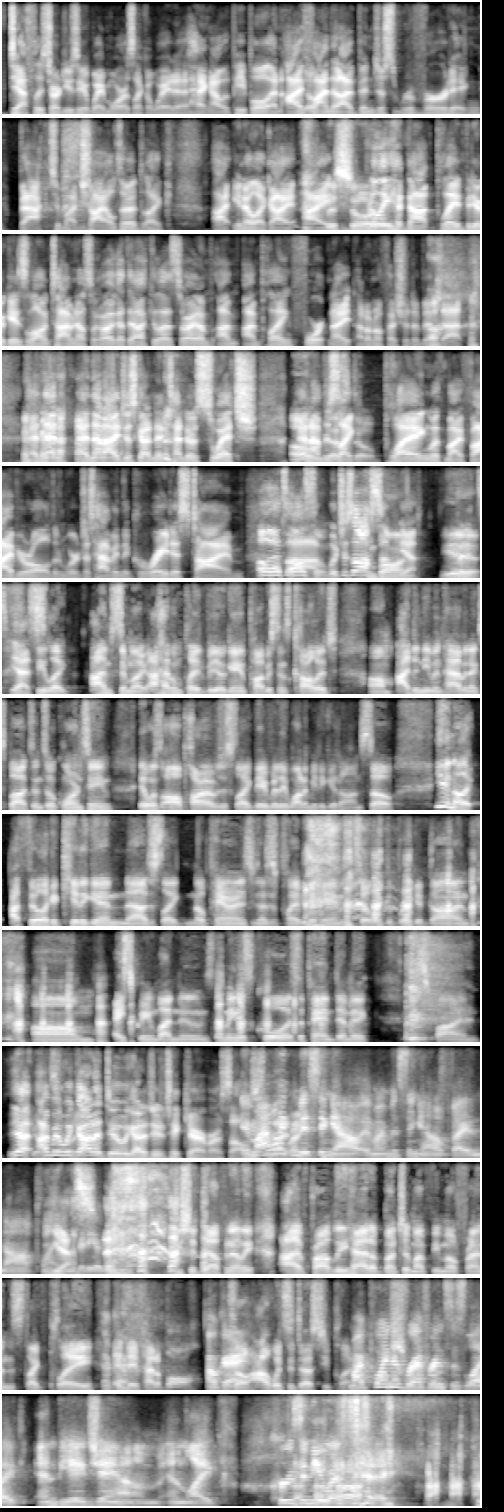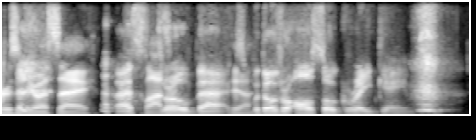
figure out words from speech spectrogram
definitely started using it way more as like a way to hang out with people. And I Yep. find that I've been just reverting back to my childhood. Like I, you know, like I, I sure. really had not played video games a long time, and I was like, oh, I got the Oculus. All right, I'm, I'm, I'm playing Fortnite. I don't know if I should admit that. And then, and then I just got a Nintendo Switch, and Oh, I'm just like dope. playing with my five year old, and we're just having the greatest time. Oh, that's Uh, awesome. which is awesome. Yeah. Yeah. It's- yeah, it's- See, like I'm similar. Like, I haven't played video games probably since college. Um, I didn't even have an Xbox until quarantine. It was all part of just like they really wanted me to get on. So, you know, like, I feel like a kid again now. Just like no parents, you know, just playing video games until like the break of dawn. Um, ice cream by noon. I mean, it's cool. It's a pandemic. It's fine. Yeah, I, guess, mean, we got to do. We got to do to take care of ourselves. Am I like that- missing out? Am I missing out by not playing Yes. video games? you should definitely. I've probably had a bunch of my female friends like play, Okay. and they've had a ball. Okay. So I would suggest you play. My point of sure. reference is like NBA Jam and like Cruis'n USA. Cruis'n USA. That's Classic. throwbacks. Yeah. But those were also great games.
